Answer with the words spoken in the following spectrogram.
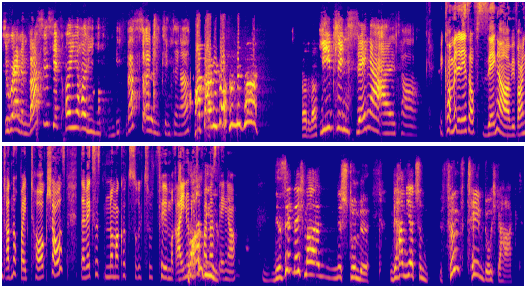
so random. Was ist jetzt euer Was ist euer Lieblingssänger? Hat Dani doch schon gesagt! Warte, was? Lieblingssänger, Alter. Wie kommen wir denn jetzt auf Sänger? Wir waren gerade noch bei Talkshows, dann wechselst du nochmal kurz zurück zu Film rein und auf einmal Sänger. Wir sind nicht mal eine Stunde. Wir haben jetzt schon fünf Themen durchgehakt.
